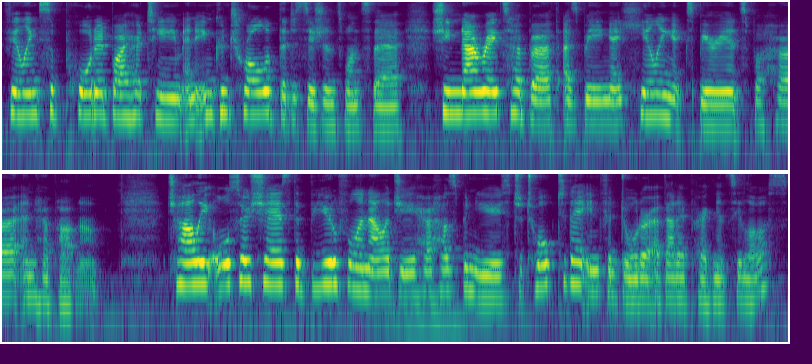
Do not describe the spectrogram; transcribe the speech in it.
Feeling supported by her team and in control of the decisions once there, she narrates her birth as being a healing experience for her and her partner. Charlie also shares the beautiful analogy her husband used to talk to their infant daughter about her pregnancy loss,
